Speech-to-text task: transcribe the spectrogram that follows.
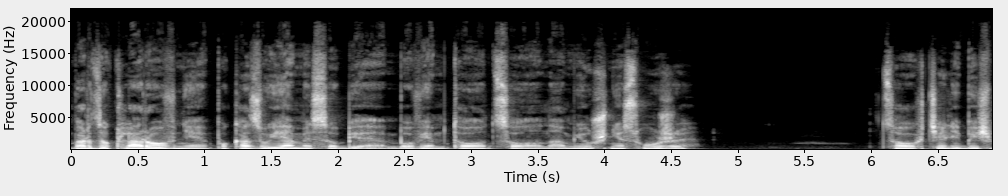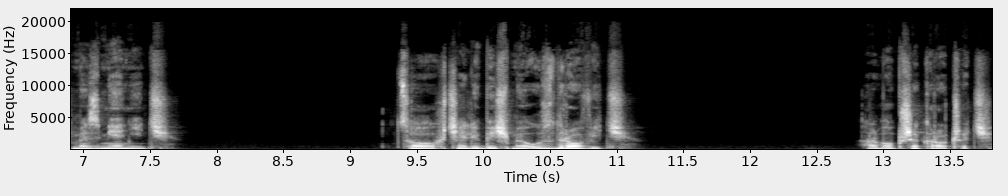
bardzo klarownie pokazujemy sobie bowiem to, co nam już nie służy, co chcielibyśmy zmienić, co chcielibyśmy uzdrowić albo przekroczyć.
